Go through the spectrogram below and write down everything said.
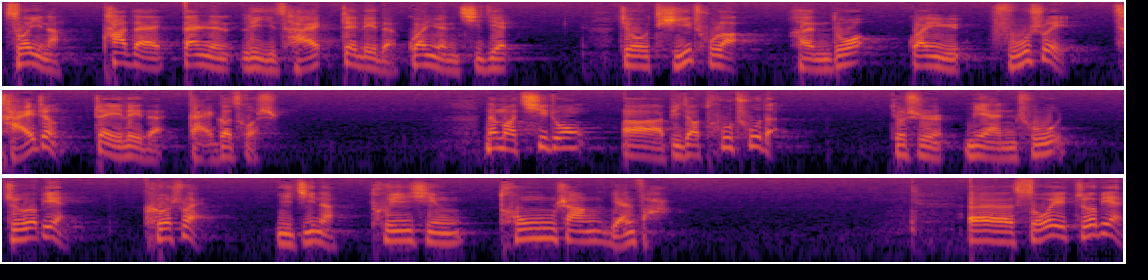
所以呢，他在担任理财这类的官员期间，就提出了很多关于赋税、财政这一类的改革措施。那么其中啊比较突出的，就是免除折变、科税，以及呢推行通商严法。呃，所谓折变，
